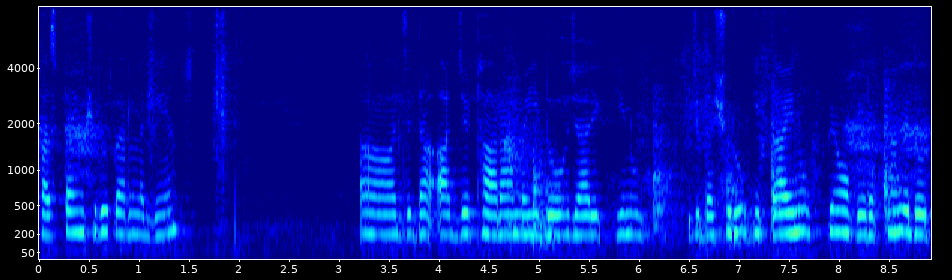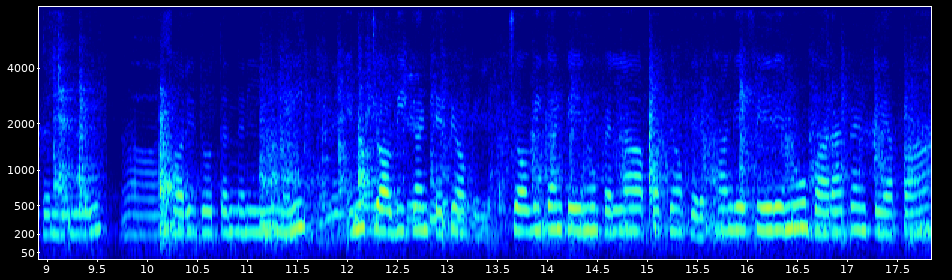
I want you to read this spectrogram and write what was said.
ਫਸਟ ਟਾਈਮ ਸ਼ੁਰੂ ਕਰਨ ਲੱਗੇ ਆ ਆ, ਜਿੱਦਾਂ ਅੱਜ 18 ਮਈ 2021 ਨੂੰ ਜਿੱਦਾਂ ਸ਼ੁਰੂ ਕੀਤਾ, ਇਹਨੂੰ ਭਿਉਂ ਕੇ ਰੱਖਾਂਗੇ ਦੋ ਤਿੰਨ ਦਿਨ ਲਈ। ਸੌਰੀ ਦੋ ਤਿੰਨ ਦਿਨ ਲਈ ਨਹੀਂ, ਇਹਨੂੰ 24 ਘੰਟੇ ਭਿਓ ਕੇ 24 ਘੰਟੇ ਇਹਨੂੰ ਪਹਿਲਾਂ ਆਪਾਂ ਭਿਉਂ ਕੇ ਰੱਖਾਂਗੇ, ਫਿਰ ਇਹਨੂੰ 12 ਘੰਟੇ ਆਪਾਂ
